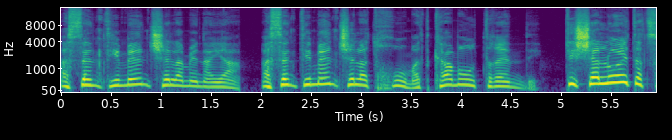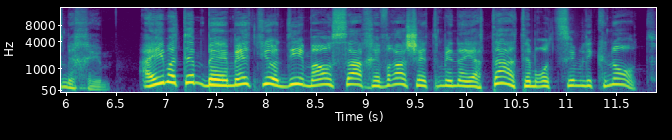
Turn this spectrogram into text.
הסנטימנט של המניה, הסנטימנט של התחום, עד כמה הוא טרנדי. תשאלו את עצמכם, האם אתם באמת יודעים מה עושה החברה שאת מנייתה אתם רוצים לקנות?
